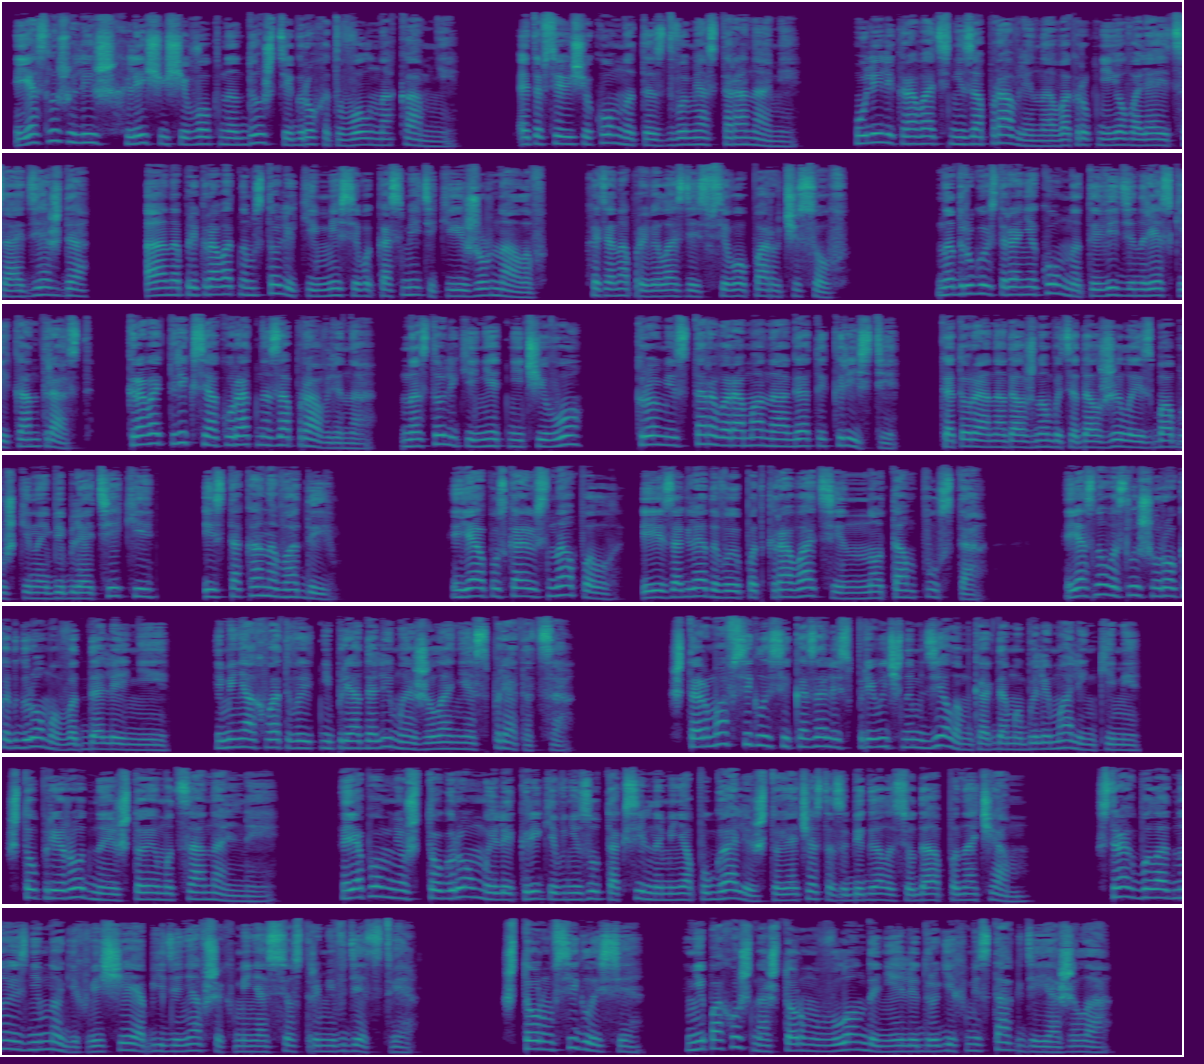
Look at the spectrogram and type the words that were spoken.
Я слышу лишь хлещущий в окна дождь и грохот волн на камни. Это все еще комната с двумя сторонами. У Лили кровать не заправлена, вокруг нее валяется одежда, а на прикроватном столике месиво косметики и журналов, хотя она провела здесь всего пару часов. На другой стороне комнаты виден резкий контраст. Кровать Трикси аккуратно заправлена. На столике нет ничего, кроме старого романа Агаты Кристи, который она, должно быть, одолжила из бабушкиной библиотеки, и стакана воды. Я опускаюсь на пол и заглядываю под кровати, но там пусто. Я снова слышу рокот грома в отдалении, и меня охватывает непреодолимое желание спрятаться. Шторма в Сигласе казались привычным делом, когда мы были маленькими, что природные, что эмоциональные. Я помню, что гром или крики внизу так сильно меня пугали, что я часто забегала сюда по ночам. Страх был одной из немногих вещей, объединявших меня с сестрами в детстве. Шторм в Сигласе не похож на шторм в Лондоне или других местах, где я жила.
